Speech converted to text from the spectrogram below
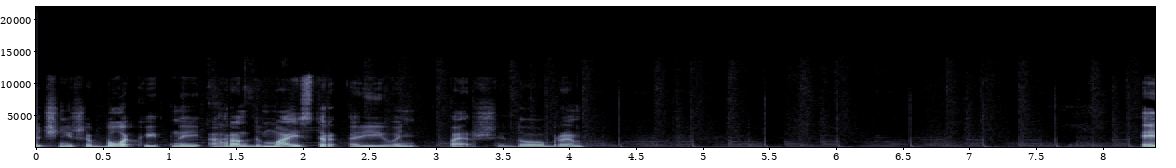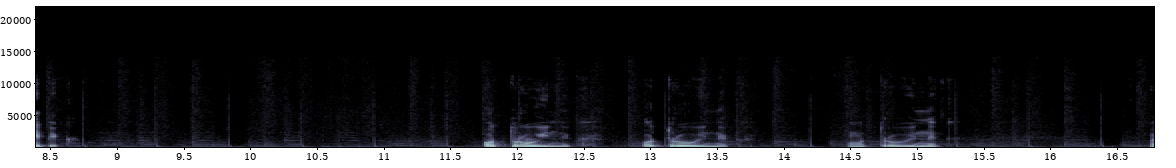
Точніше, блакитний грандмайстер рівень перший. Добре. Епік. Отруйник. Отруйник. Отруйник. Е,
